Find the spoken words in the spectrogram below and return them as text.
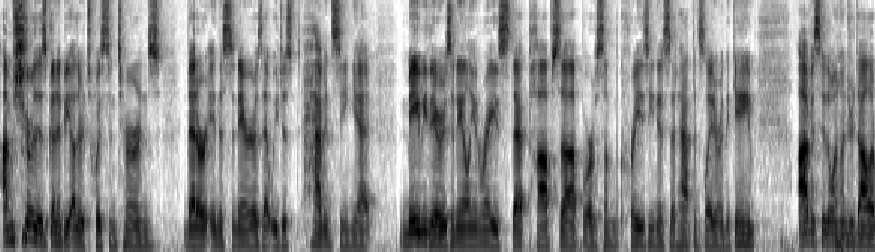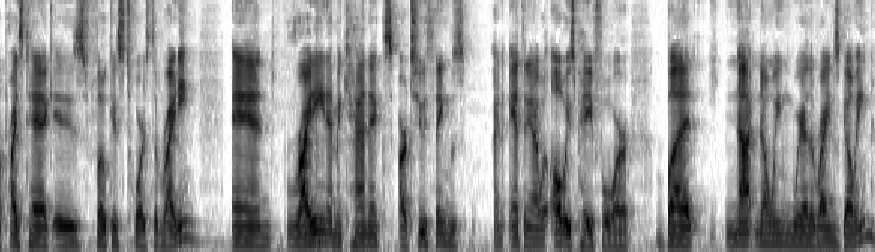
I'm sure there's going to be other twists and turns that are in the scenarios that we just haven't seen yet. Maybe there's an alien race that pops up or some craziness that happens later in the game. Obviously, the $100 price tag is focused towards the writing, and writing and mechanics are two things and Anthony and I will always pay for, but not knowing where the writing's going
